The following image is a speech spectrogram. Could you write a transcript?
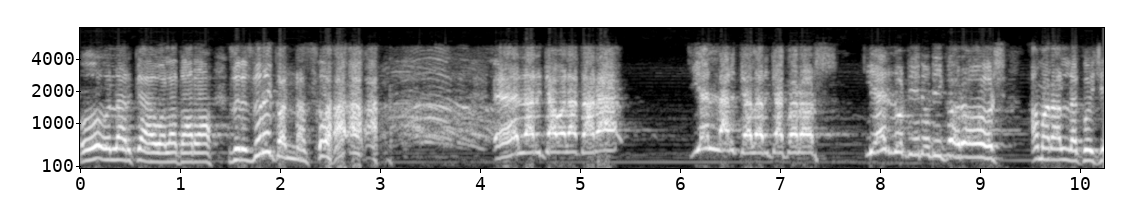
ও লারকা ওয়ালা দাঁড়া। জোরে জোরে দাঁড়া কি করস? রুটি রুটি করস? আমার আল্লাহ কইছে,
